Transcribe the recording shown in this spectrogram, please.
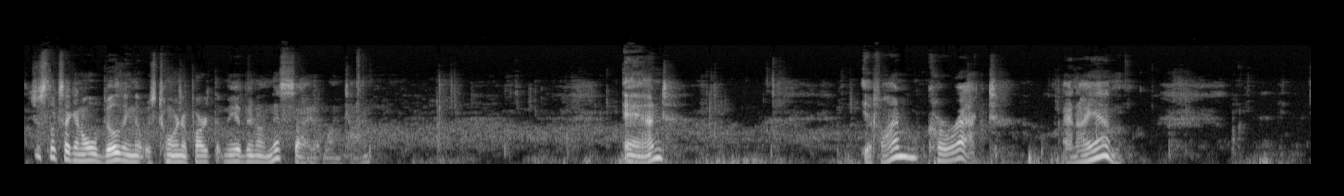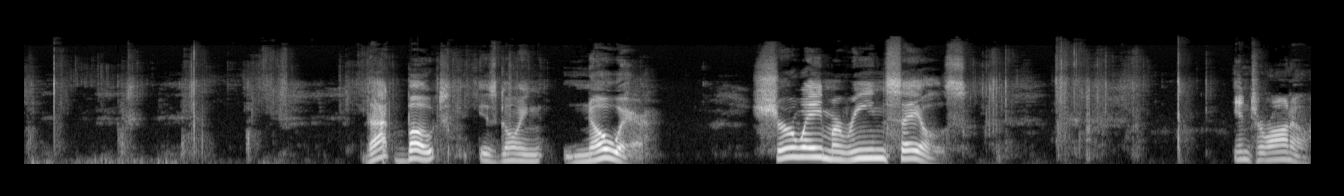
it just looks like an old building that was torn apart that may have been on this side at one time. And if I'm correct, and I am, that boat is going nowhere. Sherway Marine Sales in Toronto.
